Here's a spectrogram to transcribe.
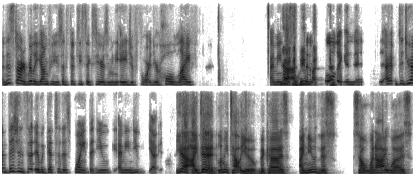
And this started really young for you. You said 56 years. I mean, the age of four, your whole life. I mean, Yeah, and people- and- unfolding. And, and uh, did you have visions that it would get to this point that you, I mean, you, yeah, Yeah, I did. Let me tell you, because I knew this. So when I was,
